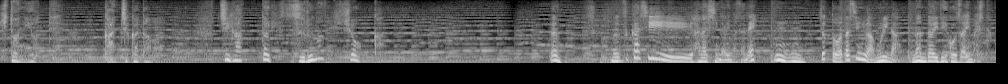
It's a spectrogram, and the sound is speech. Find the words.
人によって感じ方は違ったりするのでしょうか。うん。難しい話になりましたね。うんうん。ちょっと私には無理な難題でございました。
